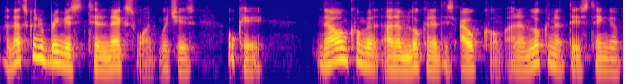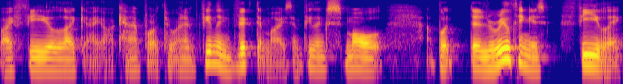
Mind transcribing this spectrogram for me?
And that's going to bring us to the next one, which is, okay, now I'm coming and I'm looking at this outcome and I'm looking at this thing of I feel like I, I can't follow through and I'm feeling victimized, I'm feeling small. But the real thing is feeling.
